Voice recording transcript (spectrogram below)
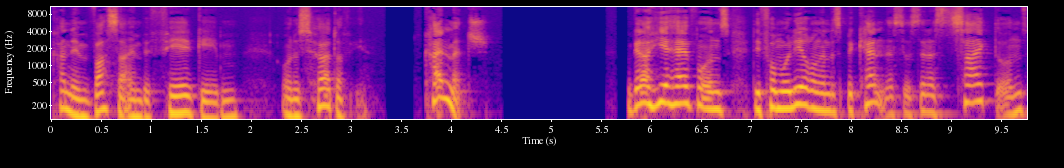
kann dem Wasser einen Befehl geben und es hört auf ihn. Kein Mensch. Und genau hier helfen uns die Formulierungen des Bekenntnisses, denn es zeigt uns,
